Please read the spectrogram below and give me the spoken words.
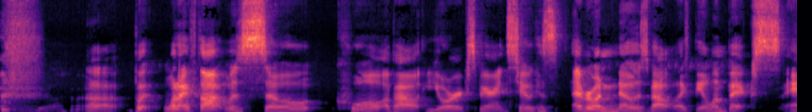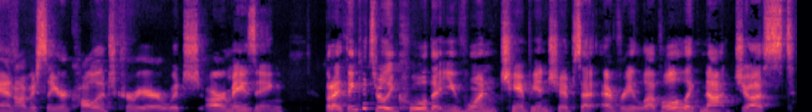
Yeah. Uh, but what I thought was so cool about your experience too because everyone knows about like the olympics and obviously your college career which are amazing but i think it's really cool that you've won championships at every level like not just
